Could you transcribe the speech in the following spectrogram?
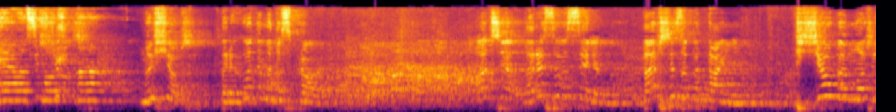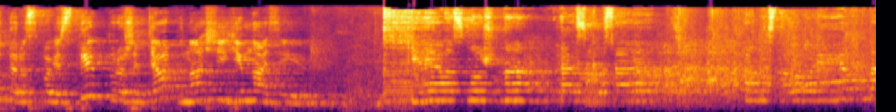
Невозможно. Ну що ж, переходимо до справи. Отже, Лариса Васильівна, перше запитання. Що ви можете розповісти про життя в нашій гімназії? Невозможно рассказать про сложно.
